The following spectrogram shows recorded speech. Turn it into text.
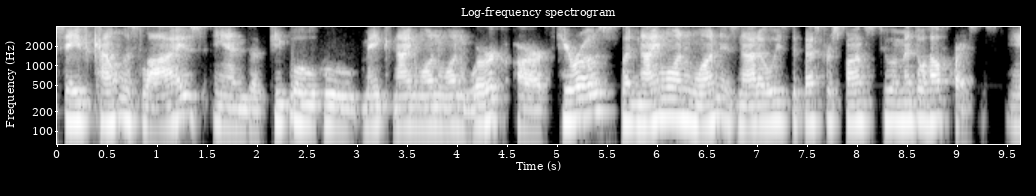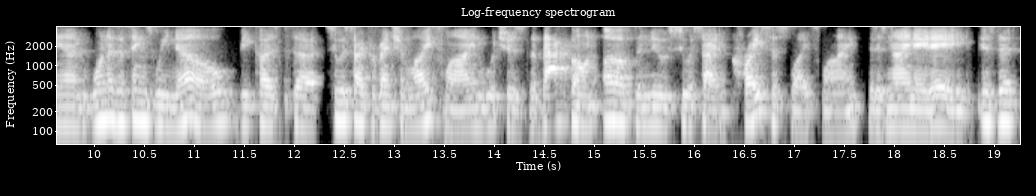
saved countless lives, and the people who make 911 work are heroes. But 911 is not always the best response to a mental health crisis. And one of the things we know, because the Suicide Prevention Lifeline, which is the backbone of the new Suicide Crisis Lifeline that is 988, is that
